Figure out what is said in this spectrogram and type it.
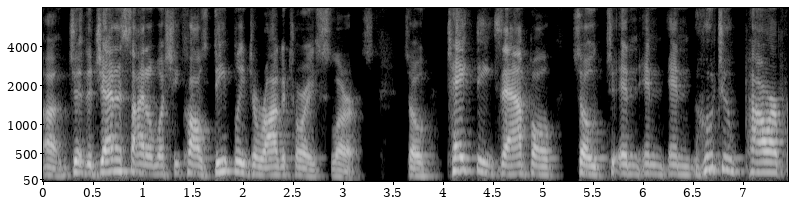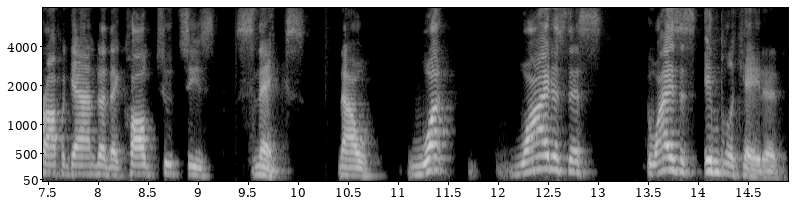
uh, the genocidal, what she calls deeply derogatory slurs. So take the example. So in in in Hutu power propaganda, they called Tutsis snakes. Now, what? Why does this? Why is this implicated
